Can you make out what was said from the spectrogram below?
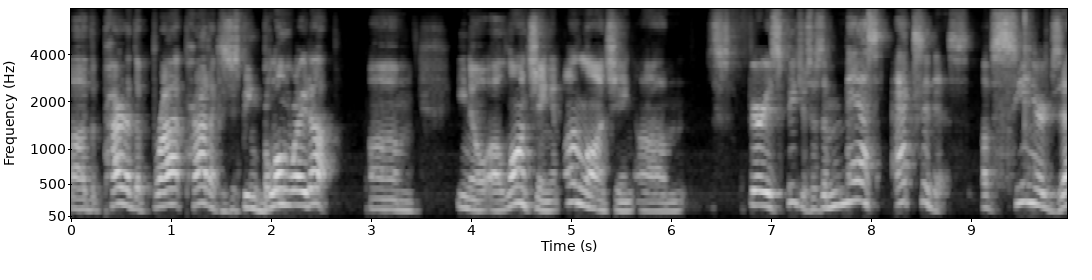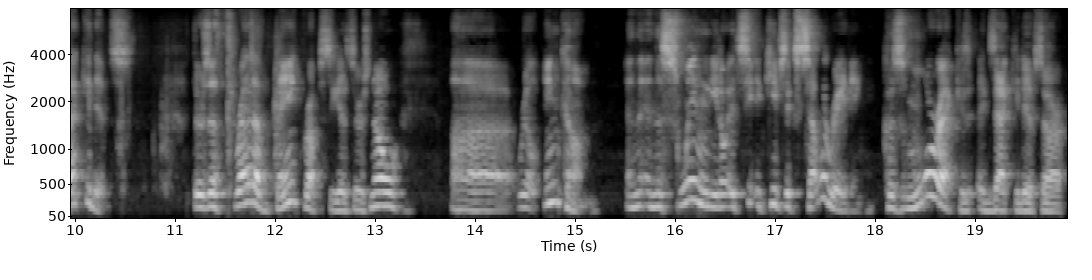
Uh, the part of the product is just being blown right up. Um, you know, uh, launching and unlaunching um, various features. There's a mass exodus of senior executives. There's a threat of bankruptcy as there's no uh, real income. And, and the swing, you know, it keeps accelerating because more ex- executives are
